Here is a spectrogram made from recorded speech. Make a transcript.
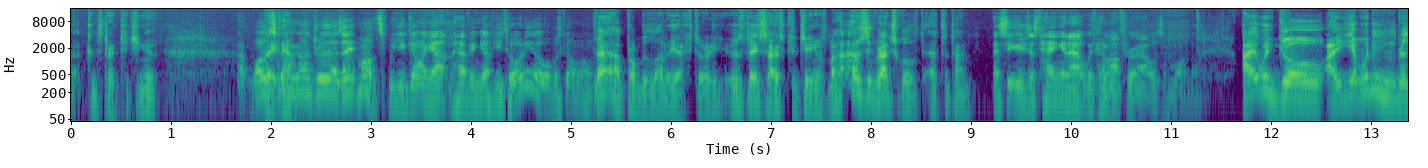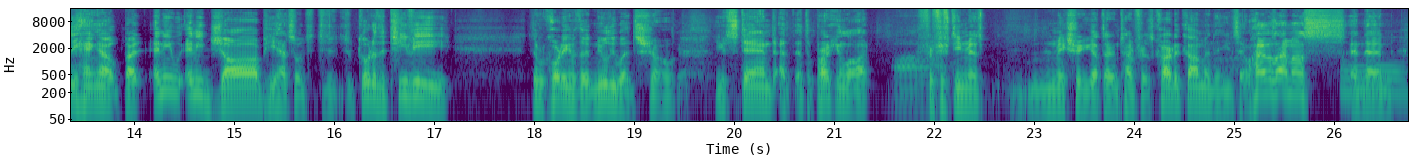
I can start teaching you." Uh, what was Right going now. on during those eight months? Were you going out and having yakitori, or what was going on? Yeah, probably a lot of yakitori. It was basically I was continuing with my. I was in grad school at the time. And so you were just hanging out with him after hours and whatnot. I would go. I yeah, wouldn't really hang out, but any any job he had. So to, to go to the TV, the recording of the Newlyweds show, you'd stand at, at the parking lot for ah. fifteen minutes, make sure you got there in time for his car to come, and then you'd say "Ohayou gozaimasu," and then. Oh.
